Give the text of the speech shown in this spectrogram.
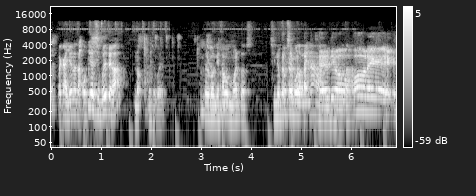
Está acá, Jonathan. Hostia, ¿se puede pegar? No, no se puede. Pero porque estamos muertos. Si no fuese modo arena, ¿En serio, more?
